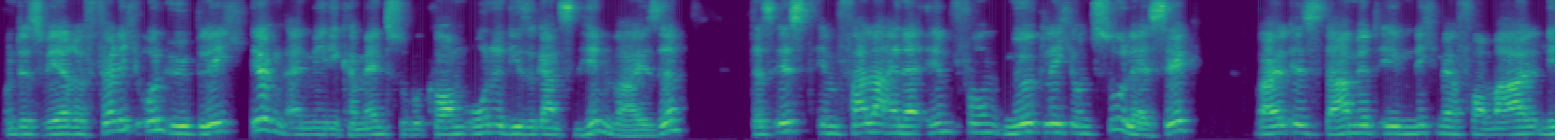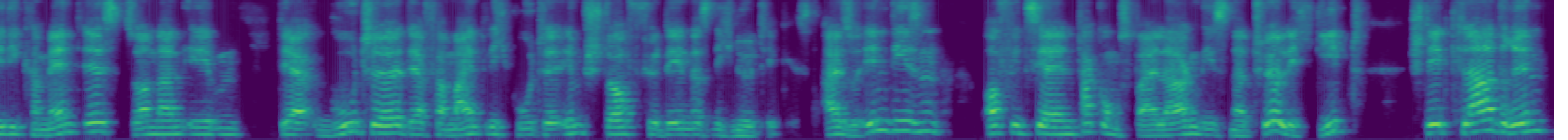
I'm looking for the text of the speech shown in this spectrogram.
und es wäre völlig unüblich, irgendein Medikament zu bekommen ohne diese ganzen Hinweise. Das ist im Falle einer Impfung möglich und zulässig, weil es damit eben nicht mehr formal Medikament ist, sondern eben der gute, der vermeintlich gute Impfstoff, für den das nicht nötig ist. Also in diesen offiziellen Packungsbeilagen, die es natürlich gibt, steht klar drin,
